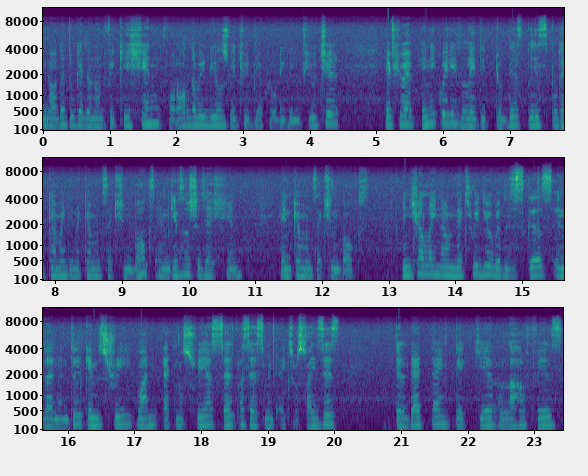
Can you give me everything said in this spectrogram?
in order to get a notification for all the videos which will be uploaded in future. If you have any query related to this please put a comment in the comment section box and give us a suggestion in comment section box Inshallah in our next video we will discuss environmental chemistry 1 atmosphere self-assessment exercises. Till that time take care Allah Hafiz.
